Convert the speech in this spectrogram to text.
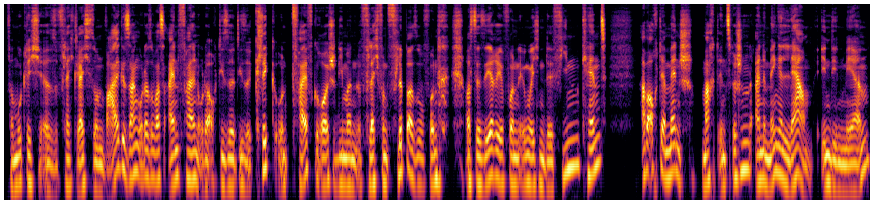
vermutlich also vielleicht gleich so ein Wahlgesang oder sowas einfallen oder auch diese, diese Klick- und Pfeifgeräusche, die man vielleicht von Flipper so von, aus der Serie von irgendwelchen Delfinen kennt. Aber auch der Mensch macht inzwischen eine Menge Lärm in den Meeren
